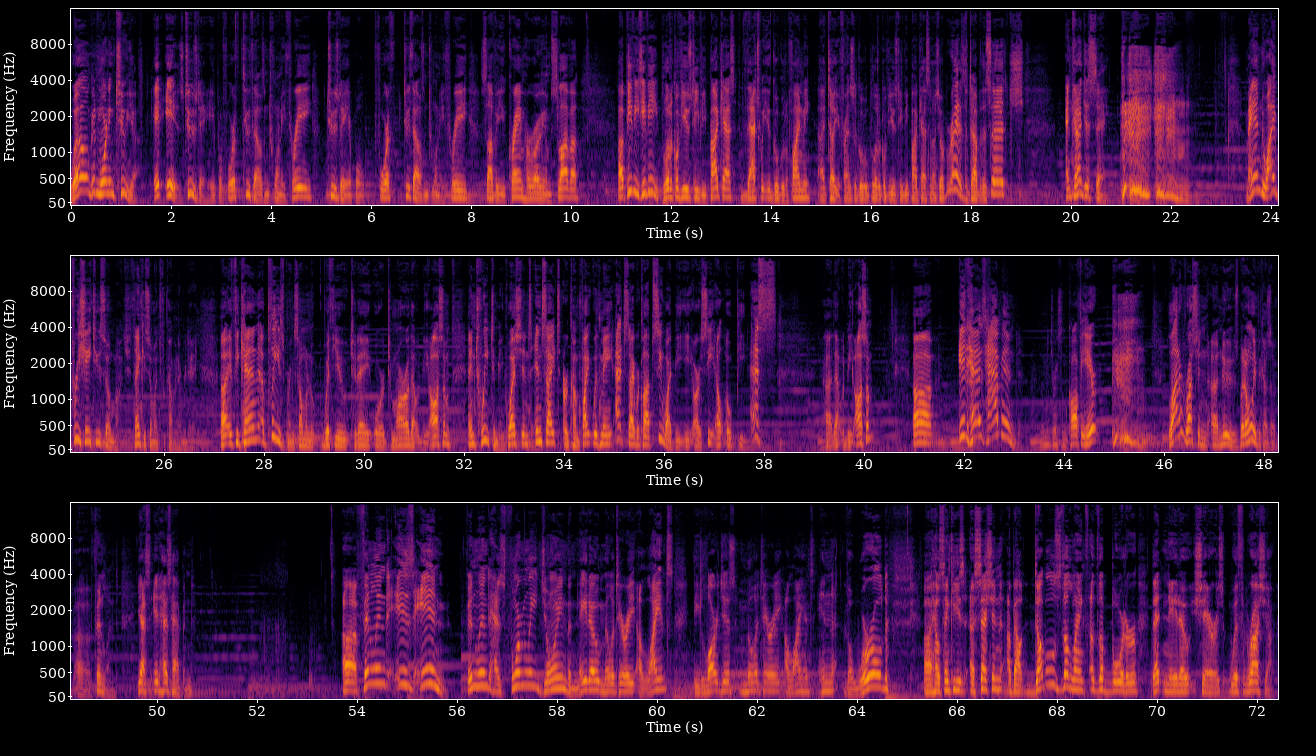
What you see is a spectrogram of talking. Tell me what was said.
Well, good morning to you. It is Tuesday, April 4th, 2023. Tuesday, April 4th, 2023. Slava Ukraine, Heroium Slava. Uh, PVTV, Political Views TV podcast. That's what you Google to find me. Uh, tell your friends to Google Political Views TV podcast, and I'll show up right at the top of the search. And can I just say, man, do I appreciate you so much. Thank you so much for coming every day. Uh, if you can, uh, please bring someone with you today or tomorrow. That would be awesome. And tweet to me questions, insights, or come fight with me at Cyberclops, C Y B E R C L O P S. Uh, that would be awesome. Uh, it has happened. Let me drink some coffee here. A lot of Russian uh, news, but only because of uh, Finland. Yes, it has happened. Finland is in. Finland has formally joined the NATO military alliance, the largest military alliance in the world. Uh, Helsinki's accession about doubles the length of the border that NATO shares with Russia,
